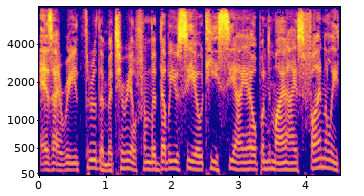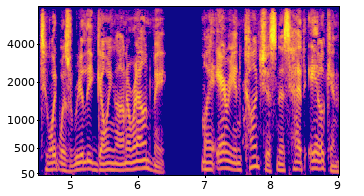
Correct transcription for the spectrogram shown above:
As I read through the material from the WCOTC I opened my eyes finally to what was really going on around me. My Aryan consciousness had awoken.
